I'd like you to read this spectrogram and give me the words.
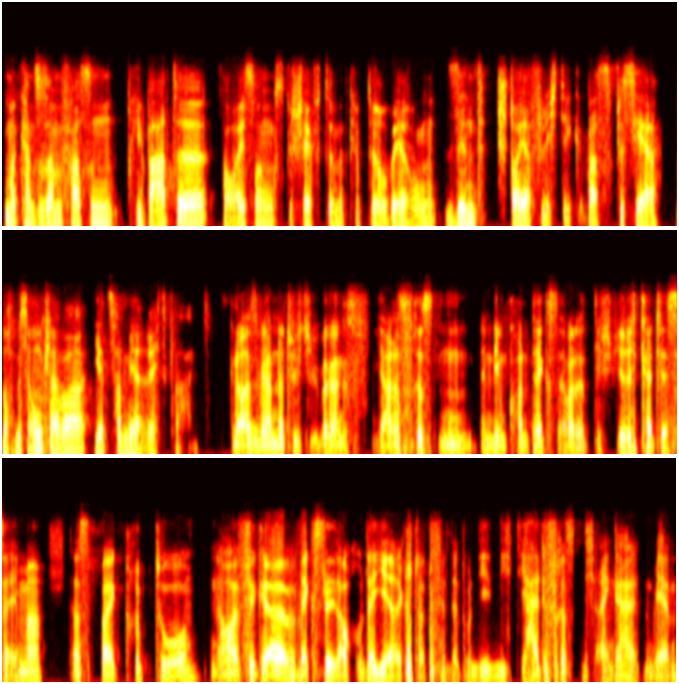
Man kann zusammenfassen, private Veräußerungsgeschäfte mit Kryptowährungen sind steuerpflichtig, was bisher noch ein bisschen unklar war. Jetzt haben wir Rechtsklarheit. Genau, also wir haben natürlich die Übergangsjahresfristen in dem Kontext, aber die Schwierigkeit ist ja immer, dass bei Krypto ein häufiger Wechsel auch unterjährig stattfindet und die nicht die Haltefristen nicht eingehalten werden.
